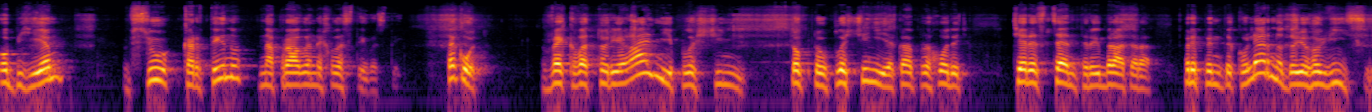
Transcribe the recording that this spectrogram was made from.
об'єм, всю картину направлених властивостей. Так от, в екваторіальній площині, тобто в площині, яка проходить через центр вібратора перпендикулярно до його вісі,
